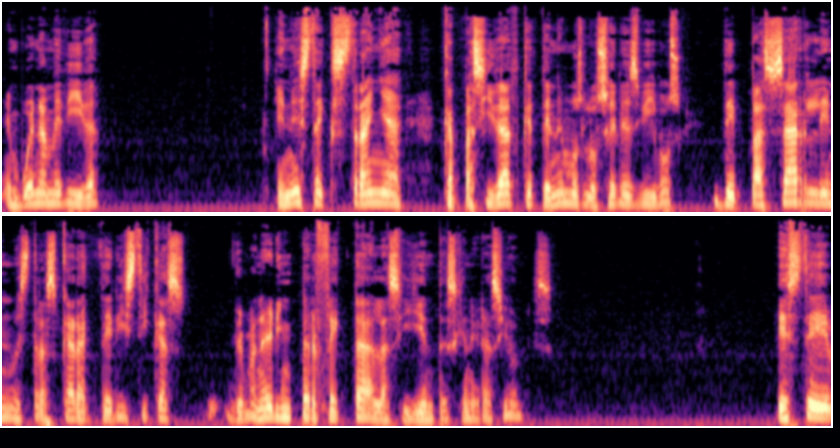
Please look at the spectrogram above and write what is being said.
en buena medida en esta extraña capacidad que tenemos los seres vivos de pasarle nuestras características de manera imperfecta a las siguientes generaciones. Este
